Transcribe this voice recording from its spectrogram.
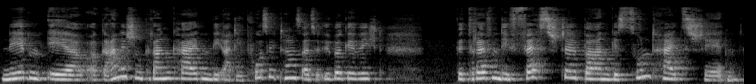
Neben eher organischen Krankheiten wie Adipositas, also Übergewicht, betreffen die feststellbaren Gesundheitsschäden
